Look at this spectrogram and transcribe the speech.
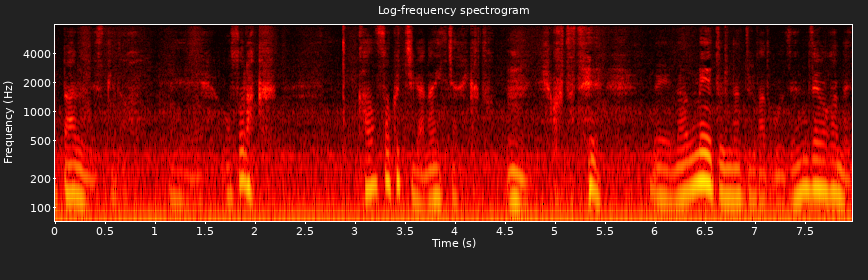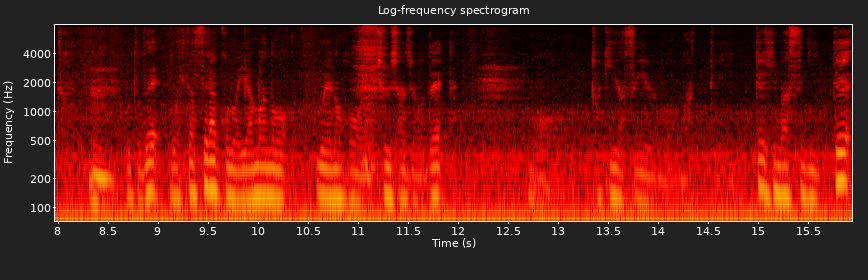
っぱいあるんですけど、えーおそらく観測値がないんじゃないかということで、ね、何メートルになってるかとかも全然わかんないということでもうひたすらこの山の上の方の駐車場でもう時が過ぎるのを待っていって暇すぎて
